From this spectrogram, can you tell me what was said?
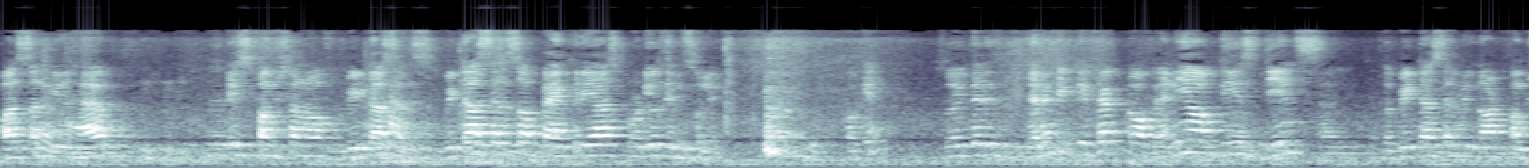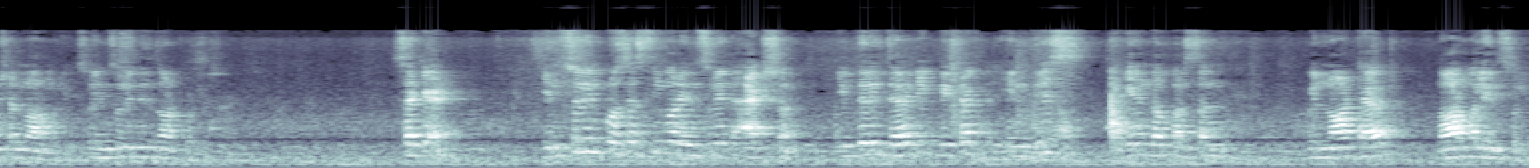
person will have dysfunction of beta cells. Beta cells of pancreas produce insulin. Okay? So if there is genetic defect of any of these genes, the beta cell will not function normally. So insulin is not produced. Second, insulin processing or insulin action. If there is genetic defect in this, again the person will not have normal insulin.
